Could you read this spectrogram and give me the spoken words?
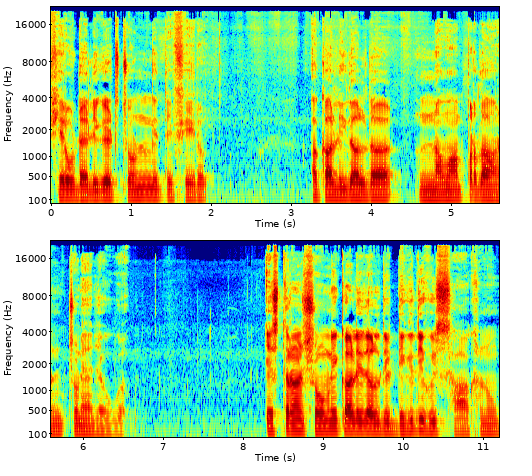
ਫਿਰ ਉਹ ਡੈਲੀਗੇਟ ਚੁਣਨਗੇ ਤੇ ਫਿਰ ਅਕਾਲੀ ਦਲ ਦਾ ਨਵਾਂ ਪ੍ਰਧਾਨ ਚੁਣਿਆ ਜਾਊਗਾ। ਇਸ ਤਰ੍ਹਾਂ ਸ਼੍ਰੋਮਣੀ ਅਕਾਲੀ ਦਲ ਦੀ ਡਿੱਗਦੀ ਹੋਈ ਸਾਖ ਨੂੰ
